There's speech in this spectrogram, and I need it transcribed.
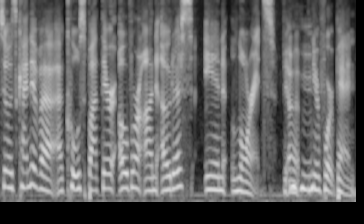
So it's kind of a, a cool spot. They're over on Otis in Lawrence, uh, Mm-hmm. near Fort Ben,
